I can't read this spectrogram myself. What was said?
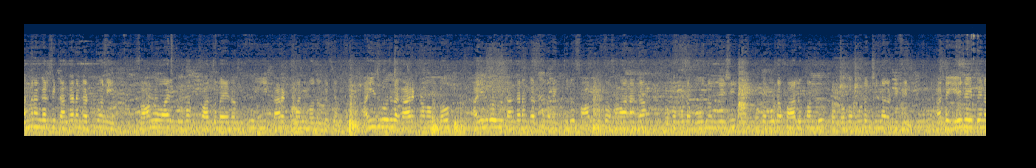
అందరం కలిసి కంకణం కట్టుకొని స్వామివారి కృపకు పాత్రులయ్యేందుకు ఈ కార్యక్రమాన్ని మొదలుపెట్టాం. ఐదు రోజుల కార్యక్రమంలో ఐదు రోజులు కంకణం కట్టుకున్న వ్యక్తులు స్వామితో సమానంగా ఒక పూట భోజనం చేసి ఒక పూట పాలు పండ్లు ఒక పూట చిన్నగా టిఫిన్. అంటే ఏజ్ అయిపోయిన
